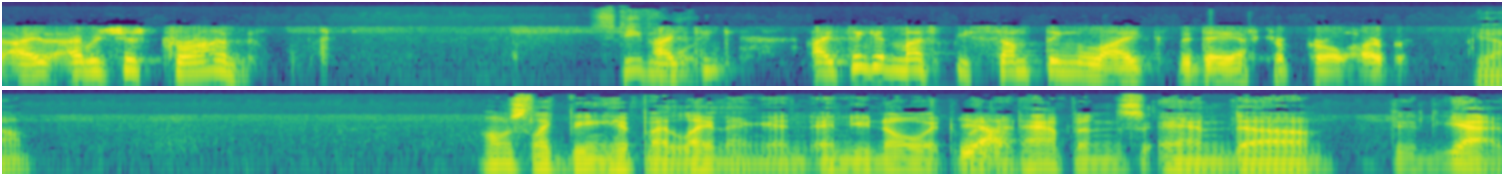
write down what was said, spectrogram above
I, I was just drawn. Stephen, I think I think it must be something like the day after Pearl Harbor. Yeah. Almost like being hit by lightning, and, and you know it when Yeah. it happens, and uh, yeah,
